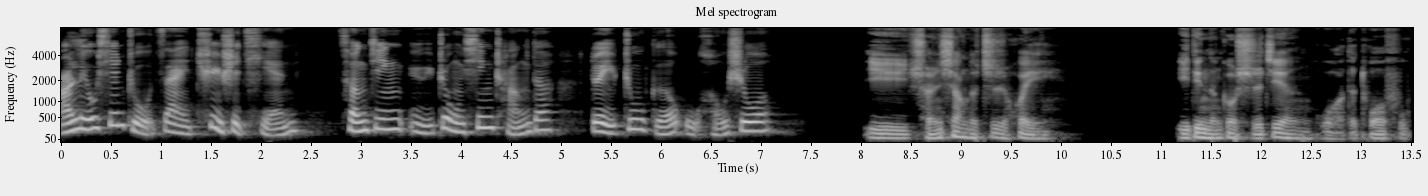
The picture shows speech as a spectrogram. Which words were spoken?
而刘先主在去世前，曾经语重心长的对诸葛武侯说：“以丞相的智慧。”一定能够实践我的托付，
